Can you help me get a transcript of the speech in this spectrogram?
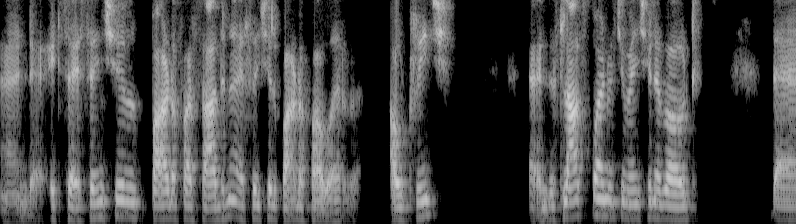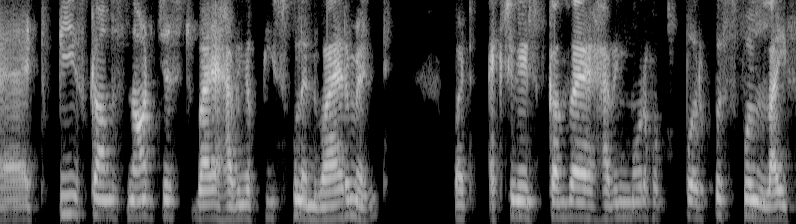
And it's an essential part of our sadhana, essential part of our outreach. And this last point, which you mentioned about that peace comes not just by having a peaceful environment, but actually it comes by having more of a purposeful life,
